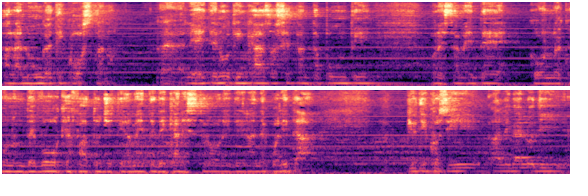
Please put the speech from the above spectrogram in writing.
alla lunga ti costano. Eh, li hai tenuti in casa a 70 punti, onestamente con, con un Devo che ha fatto oggettivamente dei canestroni di grande qualità, più di così a livello di,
